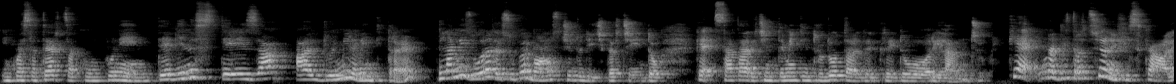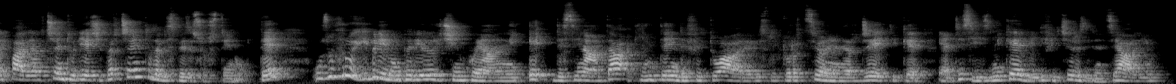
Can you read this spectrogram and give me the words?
in questa terza componente viene estesa al 2023 la misura del super bonus 110%, che è stata recentemente introdotta dal decreto rilancio, che è una detrazione fiscale pari al 110% delle spese sostenute, usufruibili in un periodo di 5 anni e destinata a chi intende effettuare ristrutturazioni energetiche e antisismiche di edifici residenziali.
